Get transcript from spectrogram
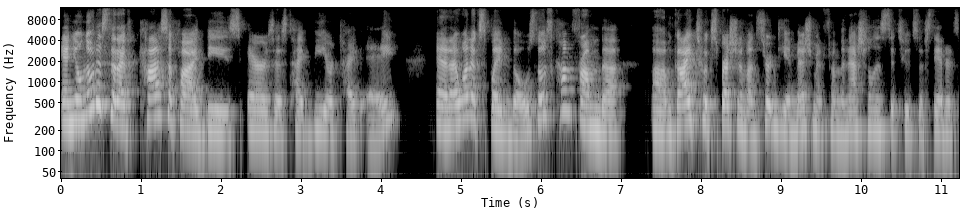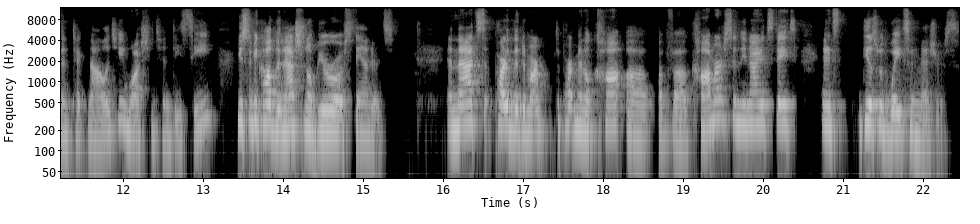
And you'll notice that I've classified these errors as type B or type A. And I want to explain those. Those come from the um, Guide to Expression of Uncertainty and Measurement from the National Institutes of Standards and Technology, in Washington, D.C. Used to be called the National Bureau of Standards. And that's part of the Departmental uh, of uh, Commerce in the United States, and it deals with weights and measures.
